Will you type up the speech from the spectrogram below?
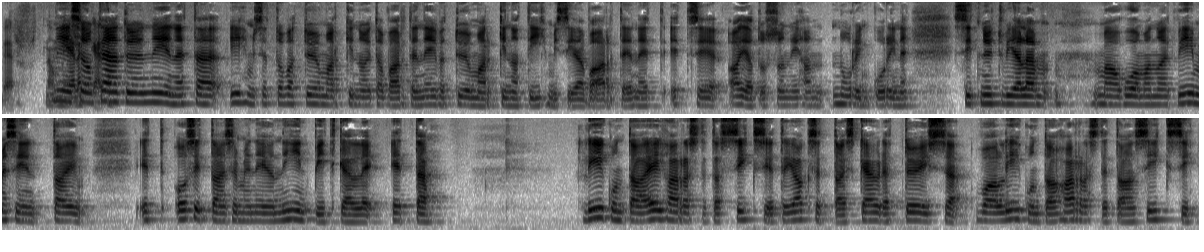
Versus, no niin, se on kääntynyt niin, että ihmiset ovat työmarkkinoita varten, eivät työmarkkinat ihmisiä varten, että et se ajatus on ihan nurinkurinen. Sitten nyt vielä mä oon huomannut, että viimeisin, tai että osittain se menee jo niin pitkälle, että – Liikuntaa ei harrasteta siksi, että jaksettaisiin käydä töissä, vaan liikuntaa harrastetaan siksi,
